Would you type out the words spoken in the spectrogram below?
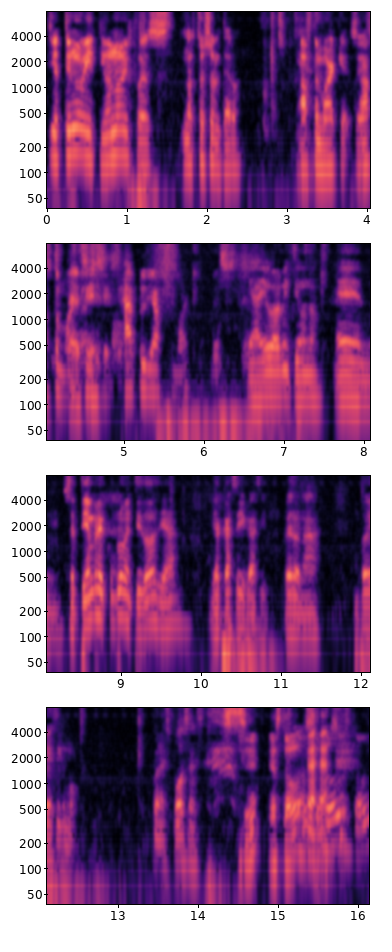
yo tengo 21 y pues no estoy soltero. Off the market. sí. Aftermarket. Sí, sí, sí. Happily aftermarket. Ya llegó el 21. El septiembre cumplo 22 ya. Ya casi, casi. Pero nada. Estoy así como con esposas. Sí, ya es todo. es todo.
